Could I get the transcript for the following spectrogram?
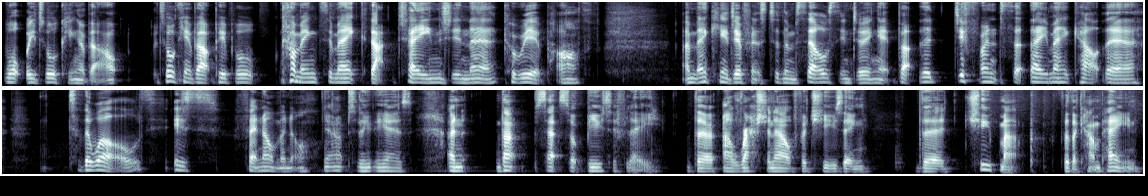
what we're talking about we're talking about people coming to make that change in their career path and making a difference to themselves in doing it. But the difference that they make out there to the world is phenomenal. It absolutely is. And that sets up beautifully the our rationale for choosing the tube map for the campaign,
